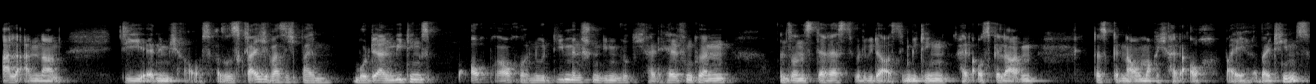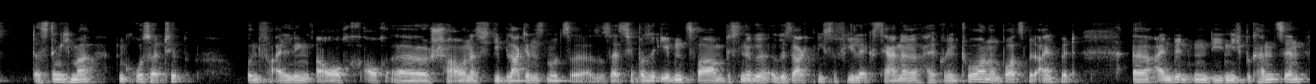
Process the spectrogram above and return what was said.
Alle anderen, die äh, nehme ich raus. Also das Gleiche, was ich bei modernen Meetings auch brauche, nur die Menschen, die mir wirklich halt helfen können. Und sonst der Rest wird wieder aus dem Meeting halt ausgeladen. Das genau mache ich halt auch bei, bei Teams. Das ist, denke ich mal, ein großer Tipp und vor allen Dingen auch, auch äh, schauen, dass ich die Plugins nutze. Also das heißt, ich habe also eben zwar ein bisschen gesagt, nicht so viele externe Halbkonnektoren und Boards mit, ein, mit äh, einbinden, die nicht bekannt sind,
